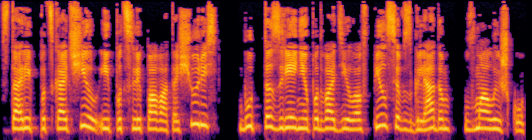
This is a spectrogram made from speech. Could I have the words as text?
Старик подскочил и, подслеповато щурясь, будто зрение подводило, впился взглядом в малышку.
